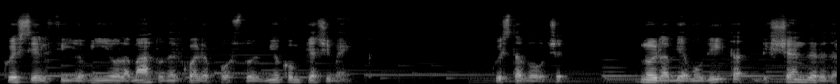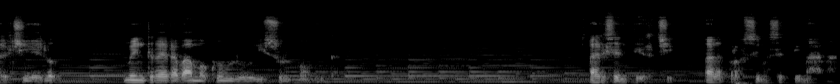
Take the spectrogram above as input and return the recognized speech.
Questi è il figlio mio, l'amato nel quale ho posto il mio compiacimento. Questa voce noi l'abbiamo udita discendere dal cielo mentre eravamo con lui sul monte. A risentirci alla prossima settimana.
